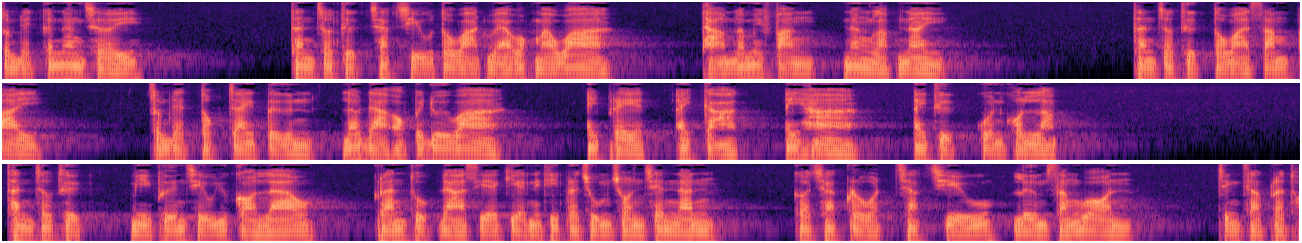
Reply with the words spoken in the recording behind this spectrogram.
สมเด็จก็นั่งเฉย ท่านเจ้าถึกชักฉิวตวาดแววออกมาว่า ถามแล้วไม่ฟังนั่งหลับใน ท่านเจ้าถึกตวาดซ้ำไป สมเด็จตกใจตื่นแล้วด่าออกไปด้วยว่า ไอ้เปรต ไอ้กาก ไอ้หา ไอ้ถึกกวนคนหลับ ท่านเจ้าถึกมีพื้นฉิวอยู่ก่อนแล้วครั้นถูกด่าเสียเกียรติในที่ประชุมชนเช่นนั้น ก็ชักโกรธชักฉิว ลืมสังวร จึงจับกระโถ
